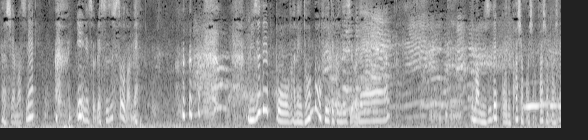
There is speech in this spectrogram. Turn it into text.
いらっしゃいますね。いいね、それ。涼しそうだね。水鉄砲がね、どんどん増えていくんですよね。今、水鉄砲でパシャパシャ、パシャパシャ、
